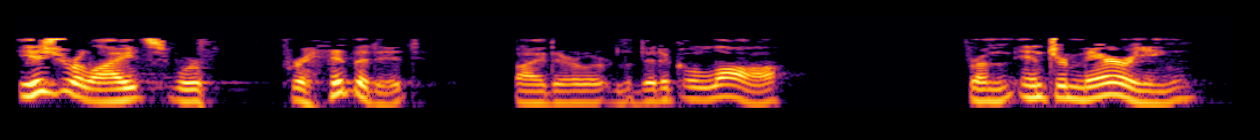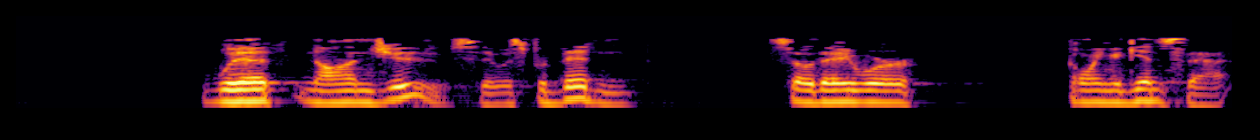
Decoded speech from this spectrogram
Israelites were prohibited by their Levitical law from intermarrying with non Jews. It was forbidden. So they were going against that.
